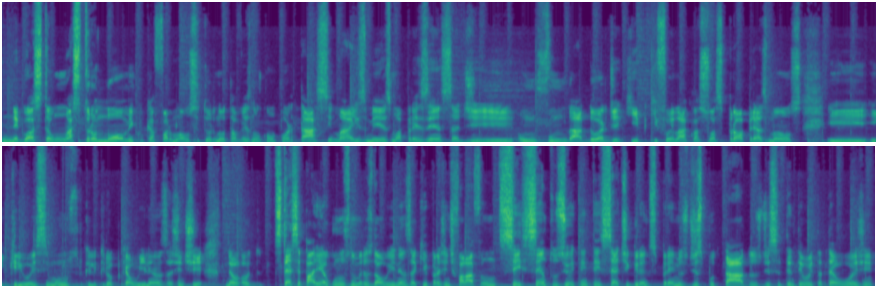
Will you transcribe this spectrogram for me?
negócio tão astronômico que a Fórmula 1 se tornou, talvez não comportasse mais mesmo a presença de um fundador de equipe que foi lá com as suas próprias mãos e, e criou esse monstro que ele criou, porque a Williams, a gente. Eu, eu até separei alguns números da Williams aqui pra gente falar, foram 687 grandes prêmios disputados de 78 até hoje.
